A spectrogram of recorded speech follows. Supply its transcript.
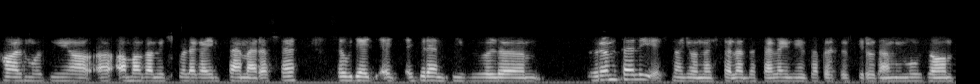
halmozni a, a, a magam és kollégáim számára se, de ugye egy, egy, egy rendkívül örömteli és nagyon nagy feladat elején néz a Petőfi Irodalmi Múzeum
